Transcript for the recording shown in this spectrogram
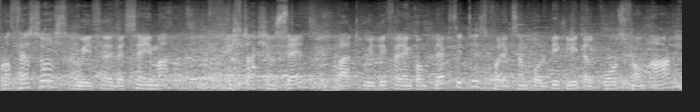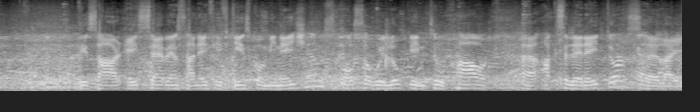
processors with uh, the same uh, instruction set, but with different complexities. For example, big little from ARM. These are A7s and A15s combinations. Also, we look into how uh, accelerators uh, like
